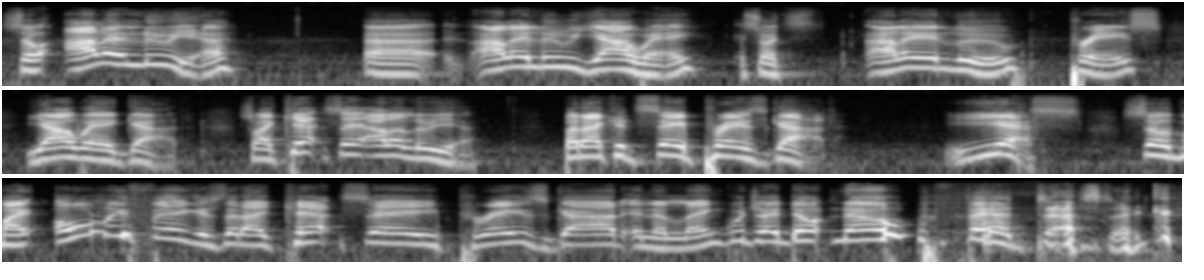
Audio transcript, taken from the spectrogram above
so Alleluia, uh, Alleluia Yahweh. So it's Alleluia, praise Yahweh God. So I can't say Alleluia, but I could say praise God. Yes. So my only thing is that I can't say praise God in a language I don't know. Fantastic.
